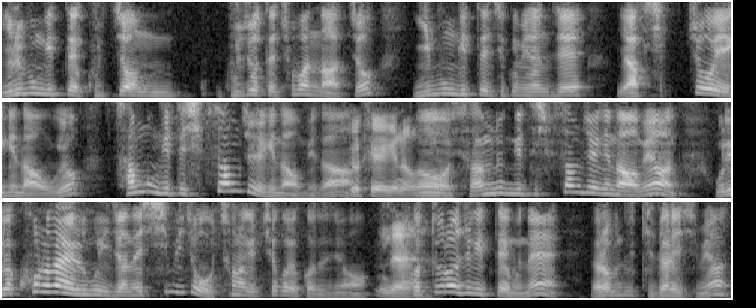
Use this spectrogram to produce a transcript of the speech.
1분기 때 9.9조 대 초반 나왔죠. 2분기 때 지금 현재 약 10조 얘기 나오고요. 3분기 때 13조 얘기 나옵니다. 그렇게 얘기 나오죠. 어, 3분기 때 13조 얘기 나오면 우리가 코로나19 이전에 12조 5천억이 최고였거든요. 네. 그거 뚫어주기 때문에 여러분들 기다리시면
